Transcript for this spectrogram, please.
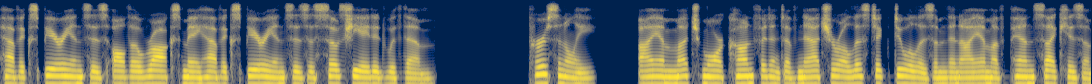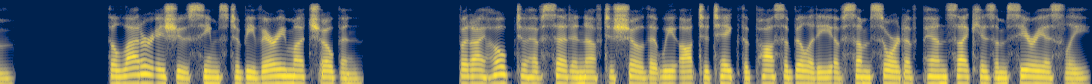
have experiences although rocks may have experiences associated with them. Personally, I am much more confident of naturalistic dualism than I am of panpsychism. The latter issue seems to be very much open. But I hope to have said enough to show that we ought to take the possibility of some sort of panpsychism seriously,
